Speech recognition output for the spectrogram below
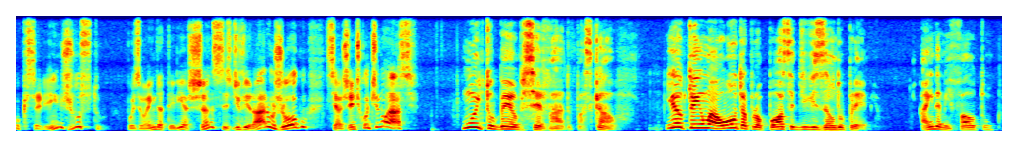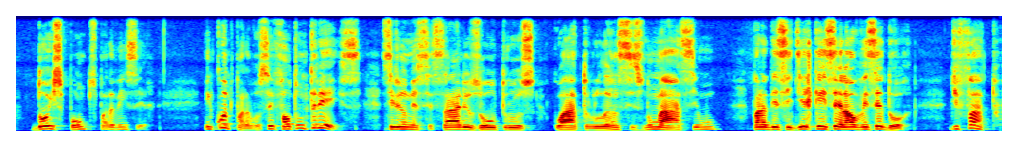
O que seria injusto, pois eu ainda teria chances de virar o jogo se a gente continuasse. Muito bem observado, Pascal. E eu tenho uma outra proposta de divisão do prêmio. Ainda me faltam dois pontos para vencer. enquanto para você faltam três. Seriam necessários outros quatro lances no máximo para decidir quem será o vencedor. De fato,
